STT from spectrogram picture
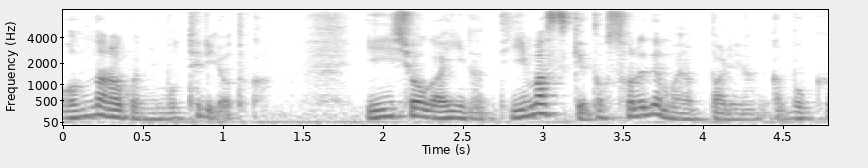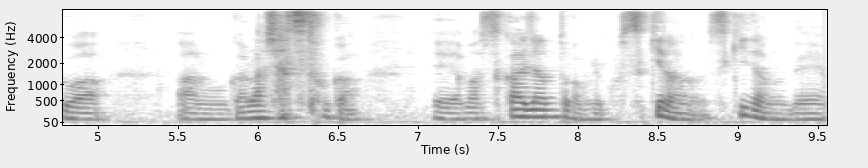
女の子にモテるよとか印象がいいなって言いますけどそれでもやっぱりなんか僕はあの柄シャツとか、えーまあ、スカイジャンとかも結構好きなの好きなので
